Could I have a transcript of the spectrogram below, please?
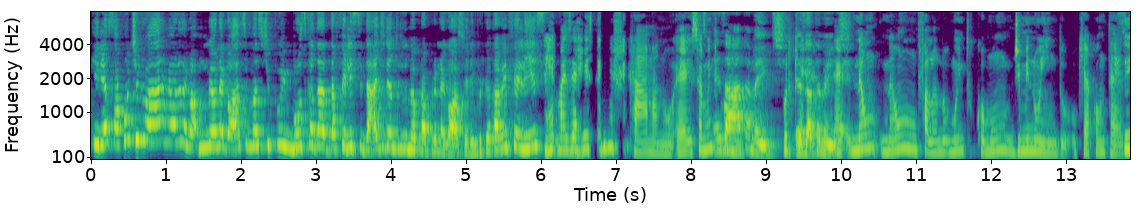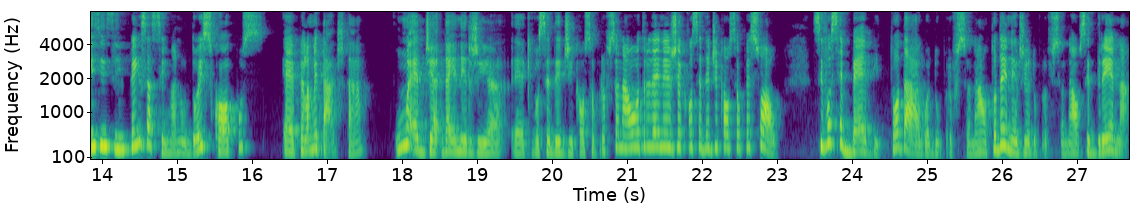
queria só continuar no meu, negócio, meu negócio mas, tipo, em busca da, da, felicidade dentro do meu próprio negócio ali, porque eu tava infeliz. É, mas é ressignificar, Manu. É, isso é muito Exatamente. Comum, porque Exatamente. É, não, não falando muito comum, diminuindo o que acontece. Sim, sim, sim. Pensa assim, Manu, dois copos é, pela metade, tá? Um é de, da energia é, que você dedica ao seu profissional, outro é da energia que você dedica ao seu pessoal. Se você bebe toda a água do profissional, toda a energia do profissional, você drena,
